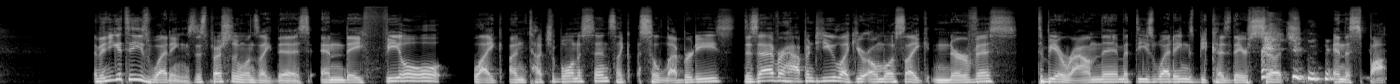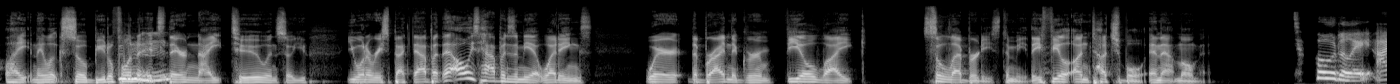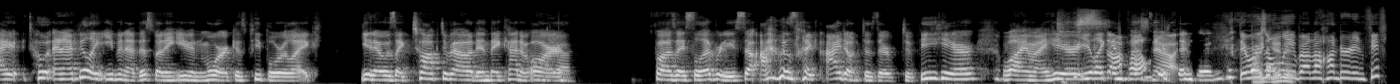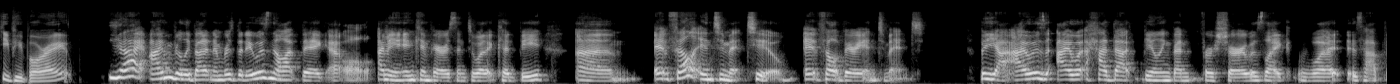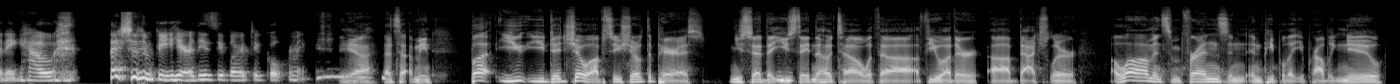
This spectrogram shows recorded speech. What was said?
And then you get to these weddings, especially ones like this, and they feel like untouchable in a sense, like celebrities. Does that ever happen to you? Like you're almost like nervous to be around them at these weddings because they're such in the spotlight and they look so beautiful and it's Mhm. their night too. And so you you want to respect that. But that always happens to me at weddings where the bride and the groom feel like celebrities to me. They feel untouchable in that moment. Totally. I to- and I feel like even at this wedding, even more because people were like, you know, it was like talked about and they kind of are Yeah. quasi celebrities. So I was like, I don't deserve to be here. Why am I here? You like Stop us imposter now. syndrome. There was only it. about 150 people, right? Yeah, I'm really bad at numbers, but it was not big at all. I mean, in comparison to what it could be. Um, it felt intimate too. It felt very intimate. But yeah, I was I w- had that feeling then for sure. It was like, what is happening? How I shouldn't be here. These people are too cool for me. Yeah, that's. I mean, but you you did show up. So you showed up to Paris. You said that you Mhm. stayed in the hotel with uh, a few other uh, bachelor alum and some friends and, and people that you probably knew.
